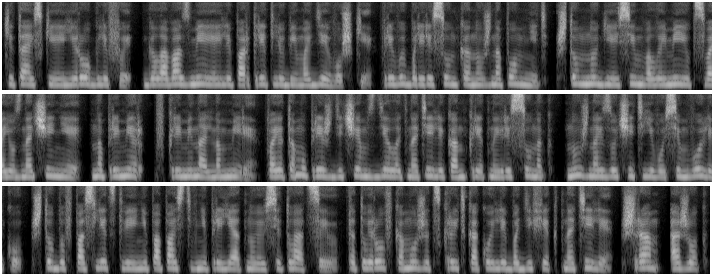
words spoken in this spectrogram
китайские иероглифы, голова змея или портрет любимой девушки. При выборе рисунка нужно помнить, что многие символы имеют свое значение, например, в криминальном мире. Поэтому прежде чем сделать на теле конкретный рисунок, нужно изучить его символику, чтобы впоследствии не попасть в неприятную ситуацию. Татуировка может скрыть какой-либо дефект на теле, шрам, ожог,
